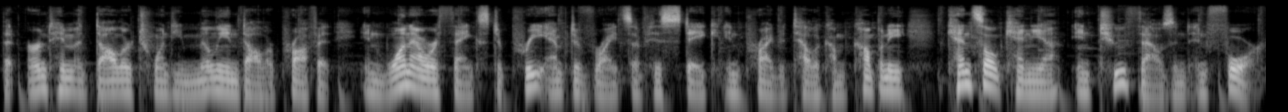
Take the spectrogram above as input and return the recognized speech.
that earned him a $20 million profit in one hour thanks to preemptive rights of his stake in private telecom company Kencell Kenya in 2004.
